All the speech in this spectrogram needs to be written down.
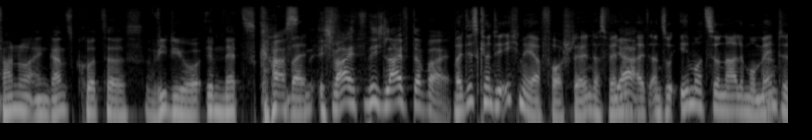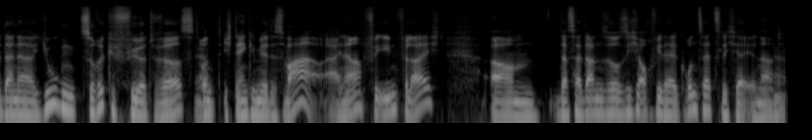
war nur ein ganz kurzes Video im Netz, Carsten. Ich war jetzt nicht live dabei. Weil das könnte ich mir ja vorstellen, dass wenn Ja. du halt an so emotionale Momente deiner Jugend zurückgeführt wirst, und ich denke mir, das war einer für ihn vielleicht, ähm, dass er dann so sich auch wieder grundsätzlich erinnert.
